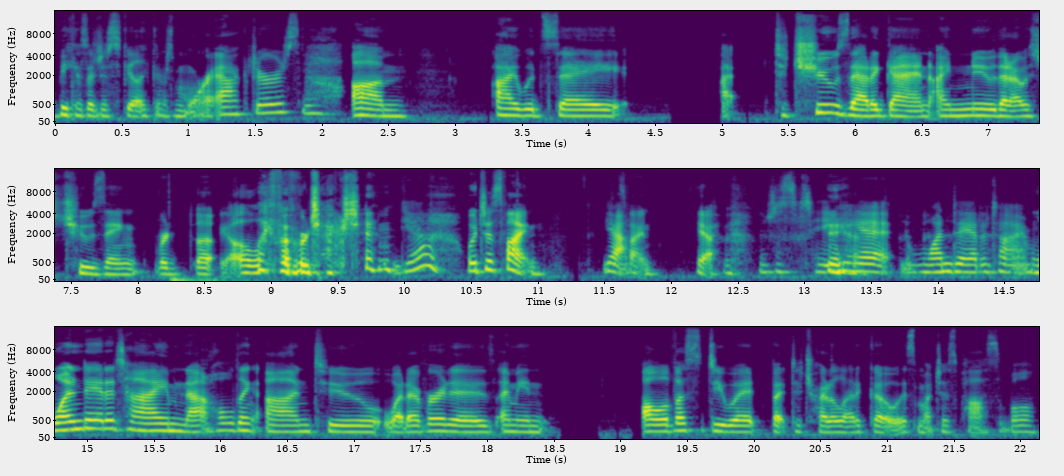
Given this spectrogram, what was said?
because I just feel like there's more actors. Yeah. Um, I would say. I- To choose that again, I knew that I was choosing re- uh, a life of rejection, Yeah. which is fine. Yeah. It's fine. Yeah. Just taking it one day at a time. One day at a time, not holding on to whatever it is. I mean, all of us do it, but to try to let it go as much as possible.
